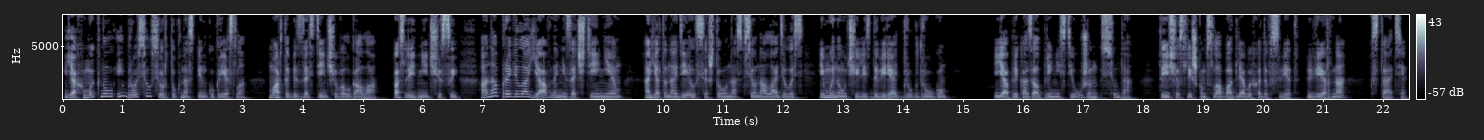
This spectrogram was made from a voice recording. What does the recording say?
Я хмыкнул и бросил сюртук на спинку кресла. Марта беззастенчиво лгала. Последние часы она провела явно не за чтением, а я-то надеялся, что у нас все наладилось, и мы научились доверять друг другу. Я приказал принести ужин сюда. Ты еще слишком слаба для выхода в свет, верно? Кстати,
